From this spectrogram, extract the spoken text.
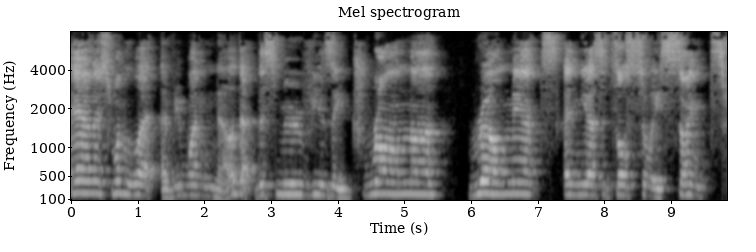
And I just want to let everyone know that this movie is a drama, romance, and yes, it's also a science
